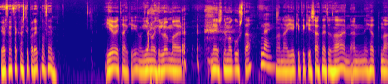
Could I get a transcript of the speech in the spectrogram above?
er þetta kannski bara einn af þeim? Ég veit það ekki og ég er nú ekki lögmaður neins nema Gústa Nei. þannig að ég get ekki sagt neitt um það en, en hérna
